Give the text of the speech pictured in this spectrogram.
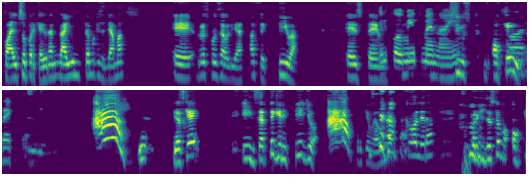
falso porque hay, una, hay un tema que se llama eh, responsabilidad afectiva. Este, El commitment ahí. ok. Correcto. ¡Ah! Y es que inserte gritillo, ¡ah! Porque me da una cólera. Porque yo es como, ok,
